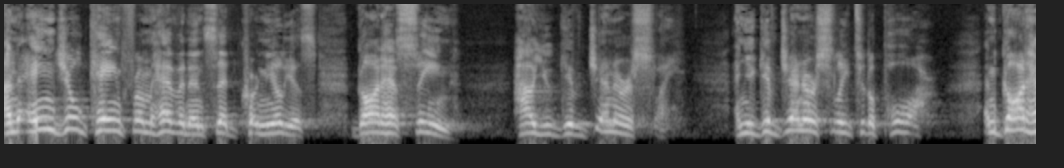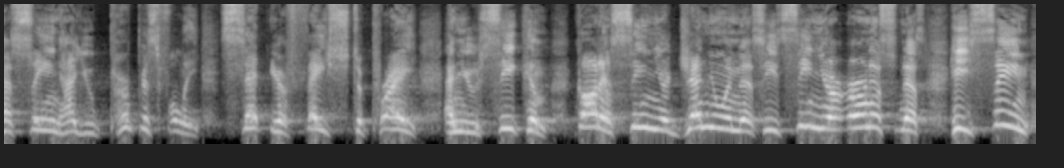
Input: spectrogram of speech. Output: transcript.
An angel came from heaven and said, Cornelius, God has seen how you give generously, and you give generously to the poor. And God has seen how you purposefully set your face to pray and you seek Him. God has seen your genuineness. He's seen your earnestness. He's seen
